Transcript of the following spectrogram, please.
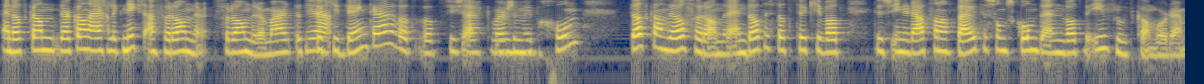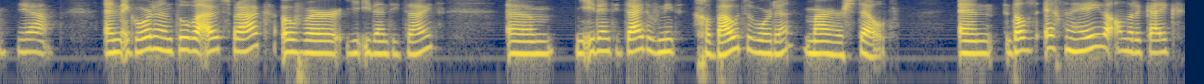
En dat kan, daar kan eigenlijk niks aan verander, veranderen. Maar het Ja. stukje denken, wat, wat Suus eigenlijk waar ze Mhm. mee begon, dat kan wel veranderen. En dat is dat stukje wat dus inderdaad vanaf buiten soms komt en wat beïnvloed kan worden. Ja. En ik hoorde een toffe uitspraak over je identiteit. Ehm, je identiteit hoeft niet gebouwd te worden, maar hersteld. En dat is echt een hele andere kijk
